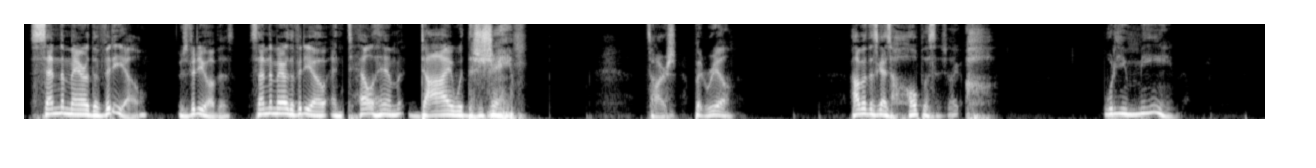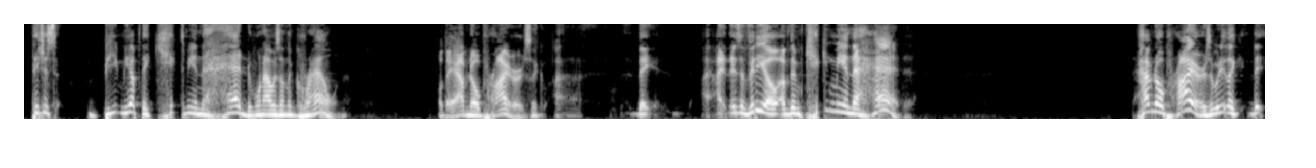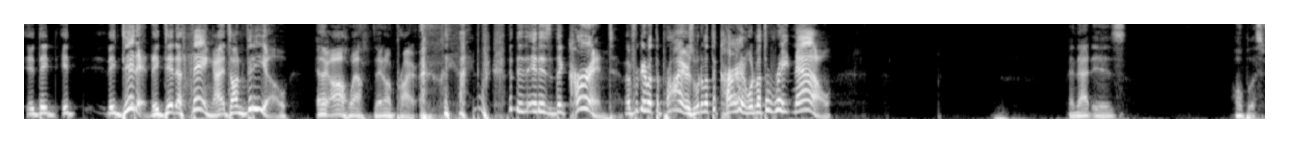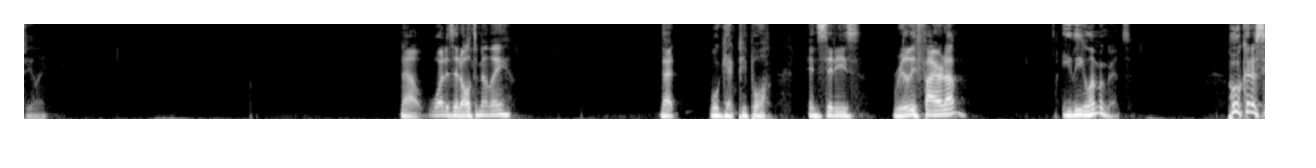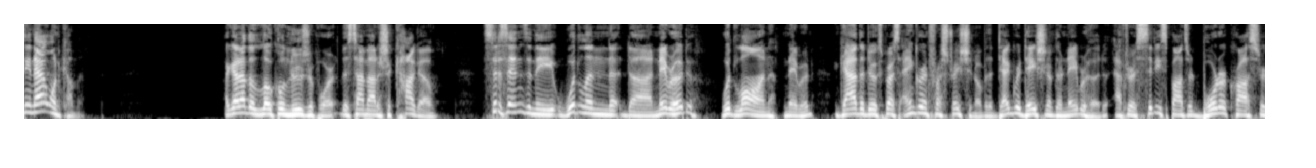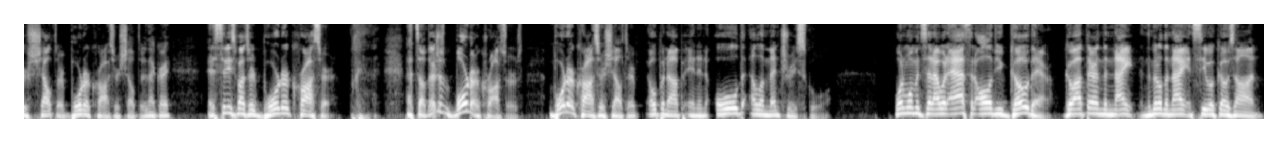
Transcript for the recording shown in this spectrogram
Send the mayor the video. There's video of this. Send the mayor the video and tell him die with the shame. It's harsh, but real. How about this guy's hopelessness? You're like, oh, what do you mean? They just beat me up. They kicked me in the head when I was on the ground. Oh, they have no priors. Like, uh, they, I, there's a video of them kicking me in the head. Have no priors. Like they, they, it, they did it. They did a thing. It's on video. And like, oh well, they don't have prior. it is the current. I forget about the priors. What about the current? What about the right now? And that is hopeless feeling. Now, what is it ultimately that will get people in cities really fired up? Illegal immigrants. Who could have seen that one coming? I got another local news report, this time out of Chicago. Citizens in the Woodland uh, neighborhood, Woodlawn neighborhood, gathered to express anger and frustration over the degradation of their neighborhood after a city sponsored border crosser shelter, border crosser shelter, isn't that great? A city sponsored border crosser. That's all. They're just border crossers. Border crosser shelter opened up in an old elementary school. One woman said, I would ask that all of you go there, go out there in the night, in the middle of the night, and see what goes on.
